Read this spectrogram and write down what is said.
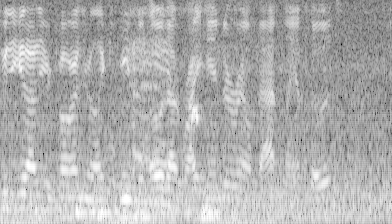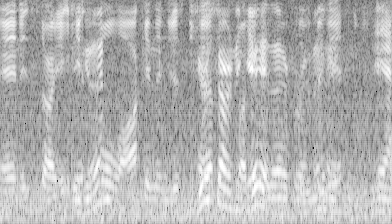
like when you get out of your car and you're like, you know that eh. right hander around that lamppost, and it started it hit full lock and then just you're starting to get it there for a minute. Yeah,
